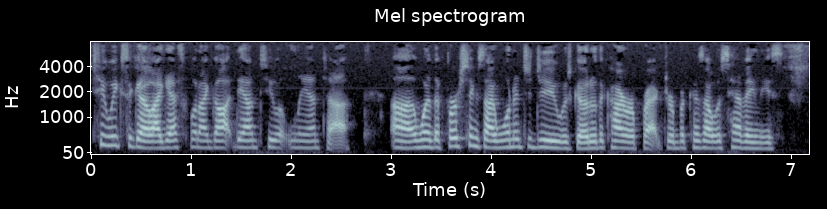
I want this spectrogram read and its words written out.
two weeks ago, I guess when I got down to Atlanta, uh, one of the first things I wanted to do was go to the chiropractor because I was having these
